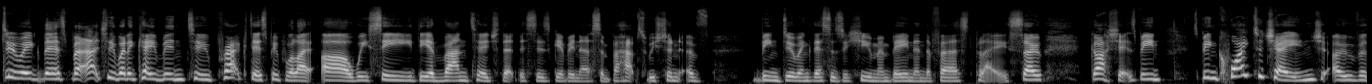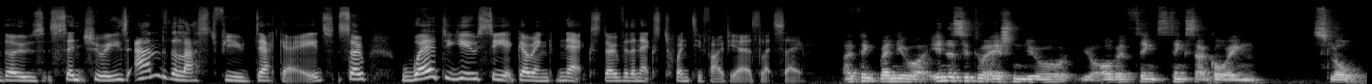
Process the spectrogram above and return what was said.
doing this. But actually, when it came into practice, people were like, oh, we see the advantage that this is giving us. And perhaps we shouldn't have been doing this as a human being in the first place. So gosh, it's been it's been quite a change over those centuries and the last few decades. So where do you see it going next over the next 25 years, let's say? I think when you are in a situation you you always think things are going slow.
